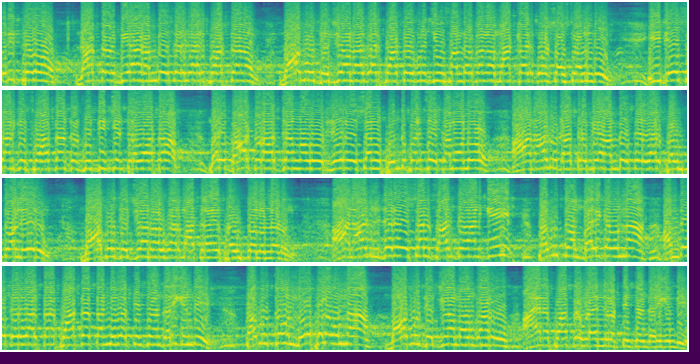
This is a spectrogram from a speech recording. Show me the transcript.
చరిత్రలో డాక్టర్ బిఆర్ అంబేద్కర్ గారి పాత్రను బాబు జగజీవనరావు గారి పాత్ర గురించి సందర్భంగా మాట్లాడుకోవాల్సిన అవసరం ఉంది. ఈ దేశానికి స్వాతంత్రం సిద్ధించిన తర్వాత మరి భారత రాజ్యాంగంలో రిజర్వేషన్లు పొందుపరిచే క్రమంలో ఆనాడు డాక్టర్ బిఆర్ అంబేద్కర్ గారి ప్రభుత్వం లేరు. బాబు జగజీవనరావు గారు మాత్రమే ప్రభుత్వంలో ఉన్నాడు ఆనాడు రిజర్వేషన్లు సాధించడానికి ప్రభుత్వం బయట ఉన్న అంబేద్కర్ గారు తన పాత్ర తను నిర్వర్తించడం జరిగింది. ప్రభుత్వం లోపల ఉన్న బాబు జగజీవనరావు గారు ఆయన పాత్ర కూడా నిర్వర్తించడం జరిగింది.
